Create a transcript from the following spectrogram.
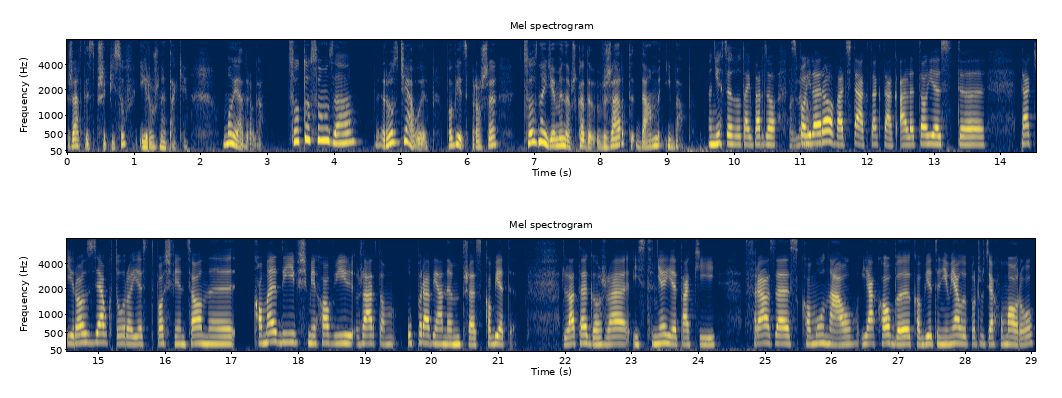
żarty z przypisów i różne takie. Moja droga, co to są za rozdziały? Powiedz proszę, co znajdziemy na przykład w żart dam i bab? No nie chcę tutaj bardzo spoilerować, tak, tak, tak, ale to jest e, taki rozdział, który jest poświęcony komedii, śmiechowi, żartom uprawianym przez kobiety dlatego że istnieje taki frazes, komunał, jakoby kobiety nie miały poczucia humoru.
